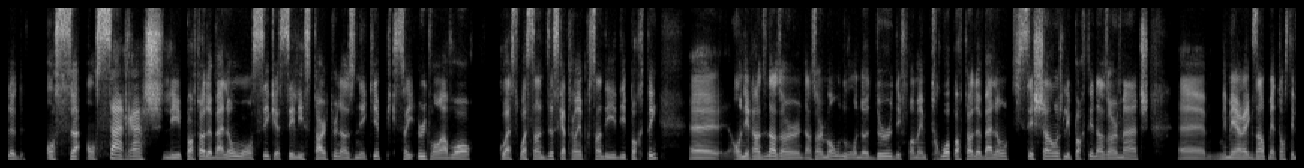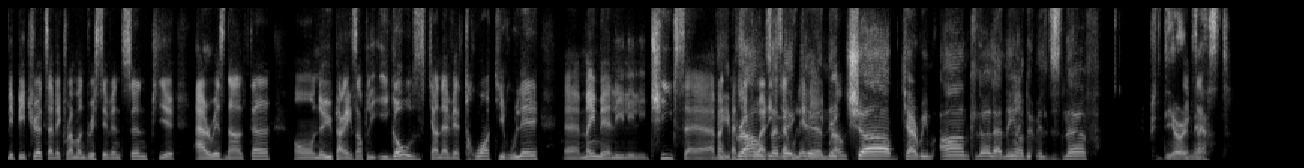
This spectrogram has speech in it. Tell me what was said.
on, s'arrache les porteurs de ballon on sait que c'est les starters dans une équipe puis que c'est eux qui vont avoir quoi 70-80 des, des, portées. Euh, on est rendu dans un, dans un monde où on a deux, des fois même trois porteurs de ballon qui s'échangent les portées dans un match. Euh, les meilleurs exemples, mettons, c'était les Patriots avec Ramondre Stevenson puis euh, Harris dans le temps. On a eu, par exemple, les Eagles qui en avaient trois qui roulaient. Euh, même les, les, Chiefs, avant que Patrick arrive, ça roulait. les Nick Chubb, Kareem Hunt, l'année en 2019. Puis Ernest.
